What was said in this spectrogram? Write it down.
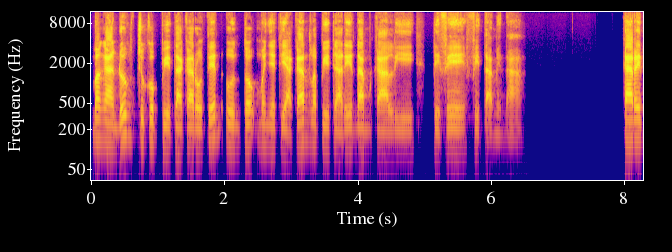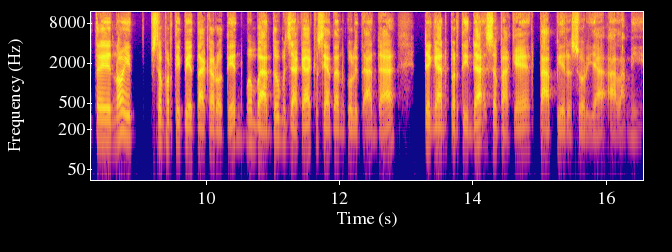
mengandung cukup beta karotin untuk menyediakan lebih dari 6 kali DV vitamin A. Karotenoid seperti beta karotin membantu menjaga kesehatan kulit Anda dengan bertindak sebagai tabir surya alami.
